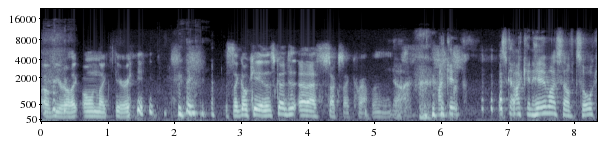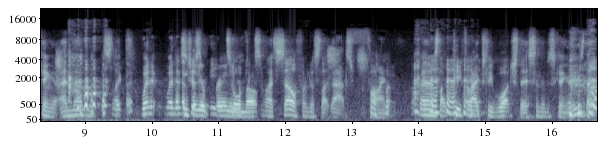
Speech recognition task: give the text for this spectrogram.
of your like own like theory. it's like okay, that's gonna do, uh, that sucks like crap. No, I can. It's, I can hear myself talking, and then it's like when it when it's And just your me brain talking to myself, I'm just like, that's fine. And then it's like people actually watch this, and they're just going, "Who's that?"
